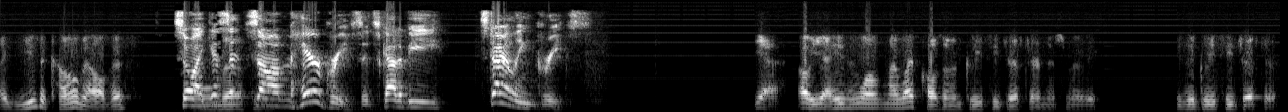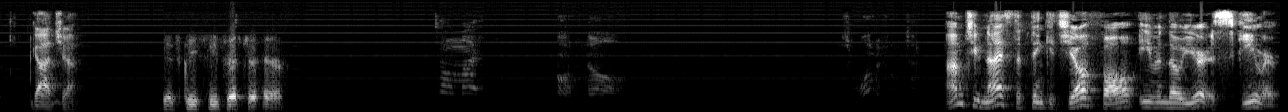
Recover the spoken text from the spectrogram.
Like use a comb, Elvis. So I guess it's um hair grease. It's got to be styling grease. Yeah. Oh yeah. He's well. My wife calls him a greasy drifter in this movie. He's a greasy drifter. Gotcha. He has greasy drifter hair. So am I. I'm too nice to think it's your fault, even though you're a schemer.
